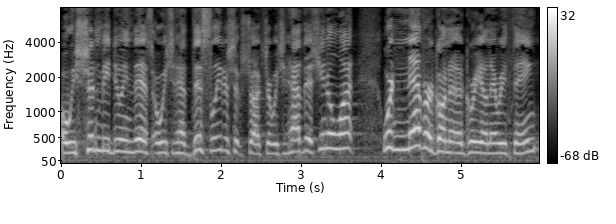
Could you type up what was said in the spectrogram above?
or we shouldn't be doing this, or we should have this leadership structure, we should have this. You know what? We're never going to agree on everything.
